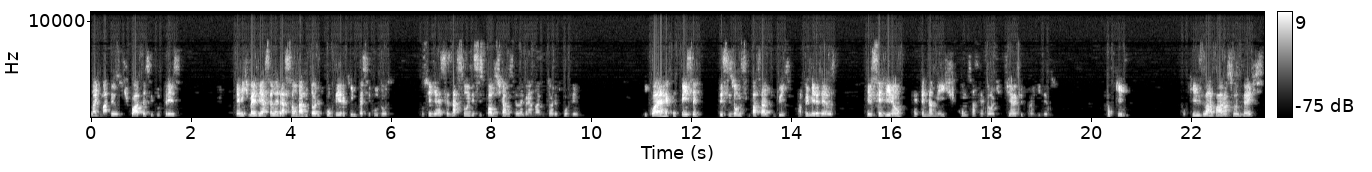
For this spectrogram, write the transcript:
lá de Mateus 24, versículo 13. E a gente vai ver a celebração da vitória do Cordeiro aqui no versículo 12. Ou seja, essas nações, esses povos estavam celebrando a vitória do Cordeiro. E qual era a recompensa desses homens que passaram tudo isso? A primeira delas, eles servirão eternamente como sacerdote diante do trono de Deus. Por quê? Porque eles lavaram as suas vestes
